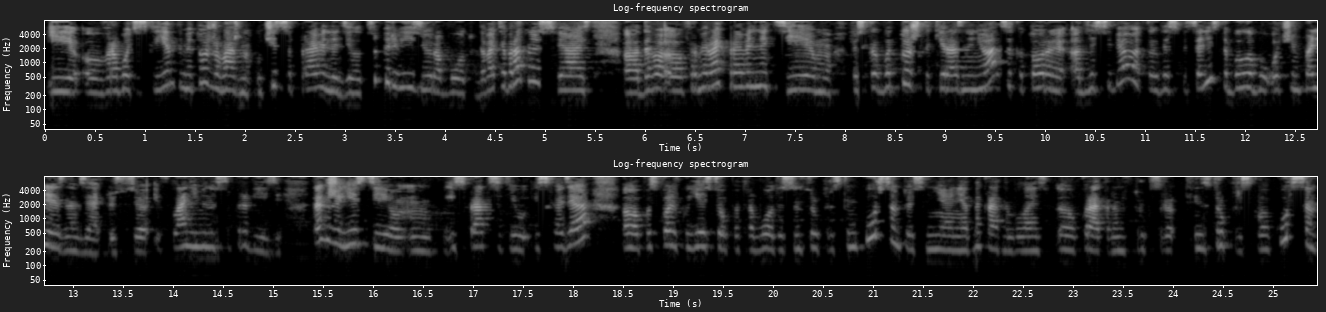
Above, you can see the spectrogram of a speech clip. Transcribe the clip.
и э, в работе с клиентами тоже важно учиться правильно делать супервизию работу, давать обратную связь, э, э, формировать правильно тему. То есть как бы тоже такие разные нюансы, которые для себя, вот, как для специалиста, было бы очень полезно взять, то есть и в плане именно супервизии. Также есть и из практики исходя, поскольку есть опыт работы с инструкторским курсом, то есть я неоднократно была куратором инструктора инструкторского курса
